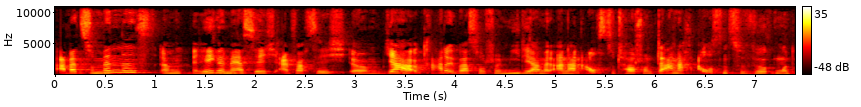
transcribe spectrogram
Aber zumindest ähm, regelmäßig einfach sich ähm, ja gerade über Social Media mit anderen auszutauschen und da nach außen zu wirken und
